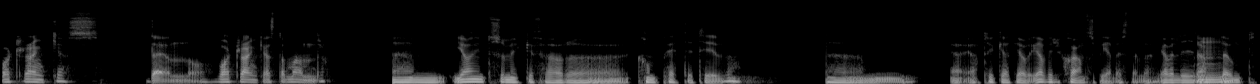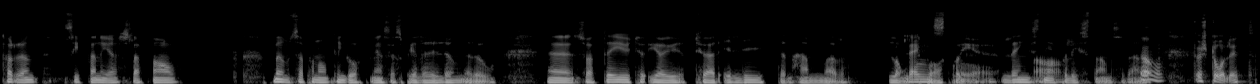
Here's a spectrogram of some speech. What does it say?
Vart rankas den och vart rankas de andra? Ehm, jag är inte så mycket för uh, competitive. Ehm, jag, jag tycker att jag, jag vill skönt spela istället. Jag vill lira Mm. lugnt, ta det lugnt, sitta ner, slappna av, mumsa på någonting gott medan jag spelar i lugn och ro. Eh, så att det är ju, jag är ju tyvärr eliten hamnar långt Längst bak. ner. Längst ner Ja. på listan. Sådär. Ja, förståeligt.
